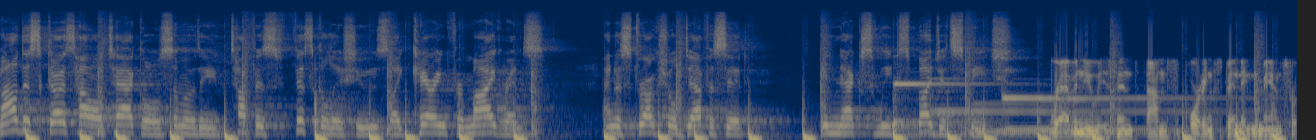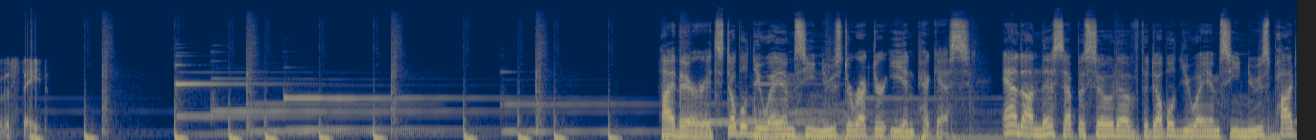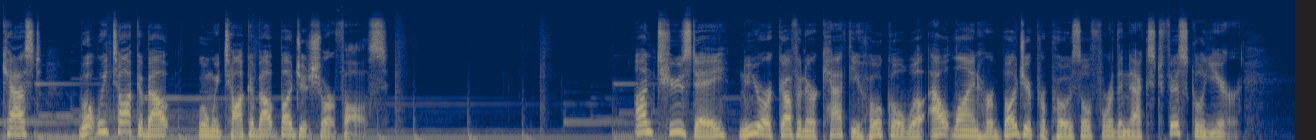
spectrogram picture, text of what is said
I'll discuss how I'll tackle some of the toughest fiscal issues like caring for migrants and a structural deficit in next week's budget speech. Revenue isn't um, supporting spending demands for the state. Hi there, it's WAMC News Director Ian Pickus. And on this episode of the WAMC News Podcast, what we talk about when we talk about budget shortfalls. On Tuesday, New York Governor Kathy Hochul will outline her budget proposal for the next fiscal year,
